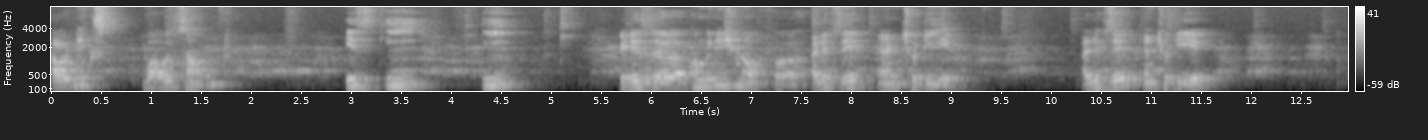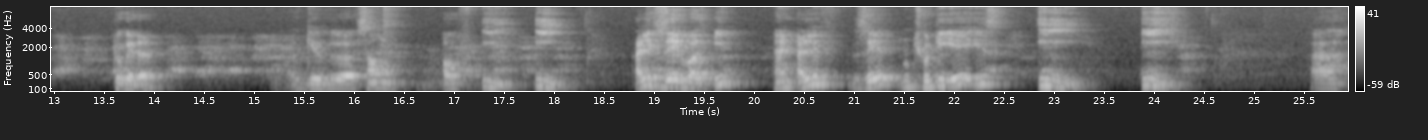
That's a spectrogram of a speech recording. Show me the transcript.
our next vowel sound is E. E. It is a combination of uh, Alif Zer and Choti A. Alif Zer and Choti A together give a sound of E. E. Alif Zer was E and Alif Zer in Choti A is E. E. Uh,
